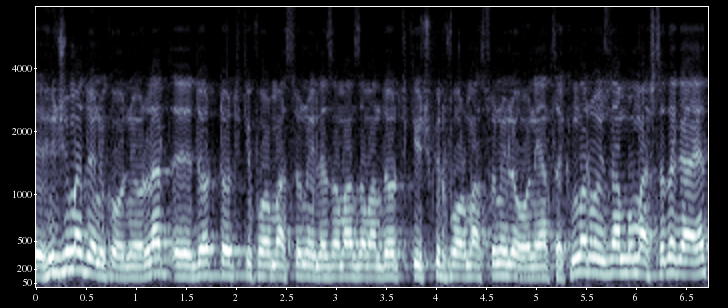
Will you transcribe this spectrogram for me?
e, hücuma dönük oynuyorlar. E, 4-4-2 formasyonuyla zaman zaman 4-2-3-1 formasyonuyla oynayan takımlar. O yüzden bu maçta da gayet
